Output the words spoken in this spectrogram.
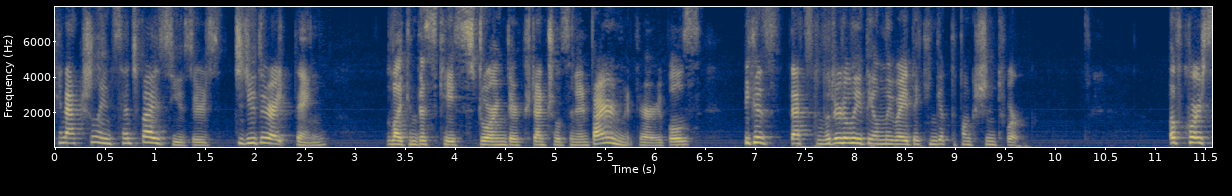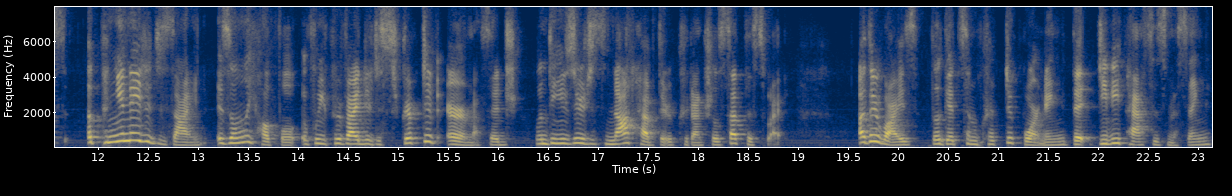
can actually incentivize users to do the right thing, like in this case, storing their credentials in environment variables, because that's literally the only way they can get the function to work. Of course, opinionated design is only helpful if we provide a descriptive error message when the user does not have their credentials set this way. Otherwise, they'll get some cryptic warning that dbPass is missing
